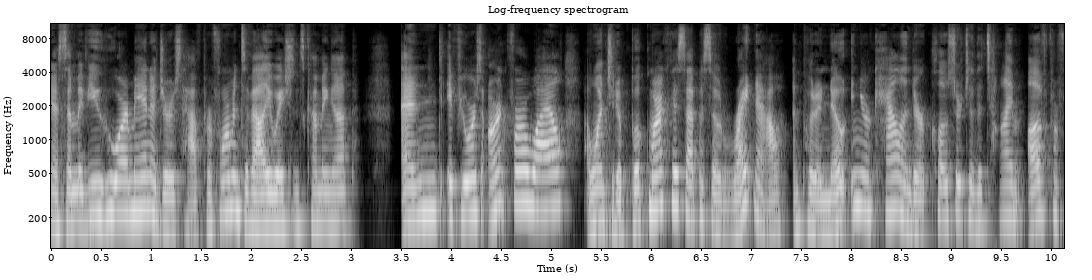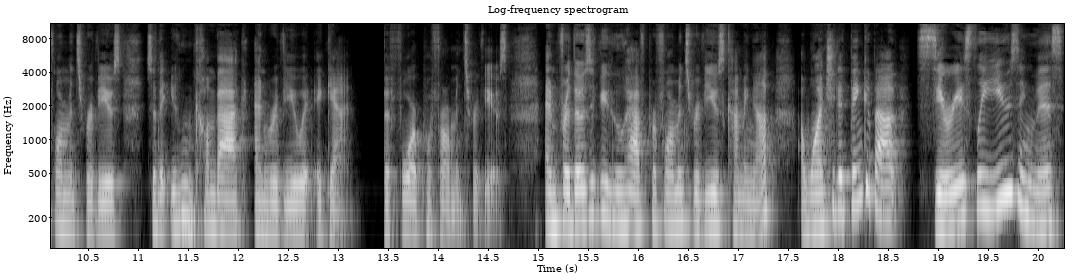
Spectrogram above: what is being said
Now, some of you who are managers have performance evaluations coming up. And if yours aren't for a while, I want you to bookmark this episode right now and put a note in your calendar closer to the time of performance reviews so that you can come back and review it again before performance reviews. And for those of you who have performance reviews coming up, I want you to think about seriously using this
